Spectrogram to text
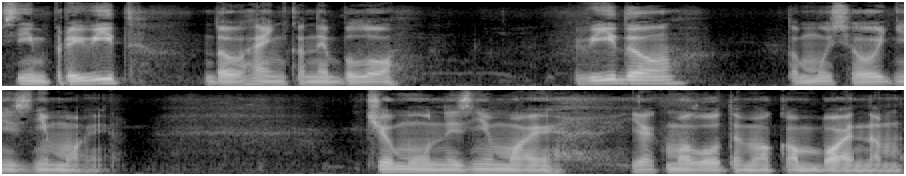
Всім привіт! Довгенько не було відео, тому сьогодні знімаю. Чому не знімаю, як молотимо комбайном?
